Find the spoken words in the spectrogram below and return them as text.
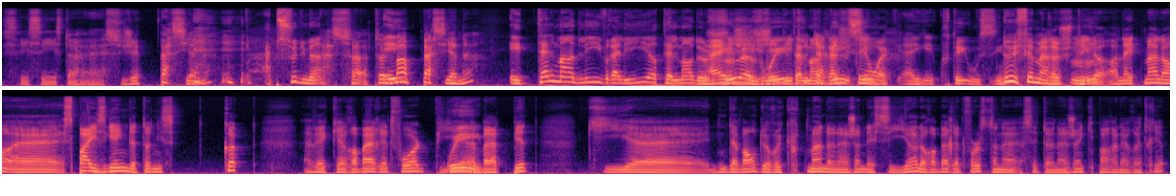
C'est un sujet passionnant, Absolument. absolument passionnant. Et tellement de livres à lire, tellement de Hey, jeux à jouer, tellement d'émissions à, à écouter aussi. Deux films à rajouter, Mhm. là. Honnêtement, là, euh, Spice Game de Tony Scott avec Robert Redford puis Oui. euh, Brad Pitt qui euh, nous demande le recrutement d'un agent de la CIA. Le Robert Redford, c'est un, a- c'est un agent qui part à la retraite.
